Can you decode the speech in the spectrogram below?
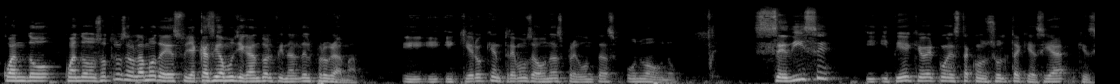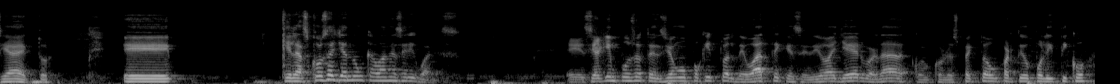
cuando, cuando nosotros hablamos de esto, ya casi vamos llegando al final del programa, y, quiero que entremos a unas preguntas uno a uno. Se dice, y, tiene que ver con esta consulta que hacía, que hacía Héctor, eh, que las cosas ya nunca van a ser iguales. Eh, si alguien puso atención un poquito al debate que se dio ayer, ¿verdad?, con, respecto a un partido político,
